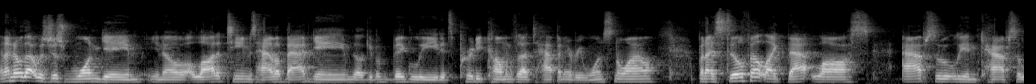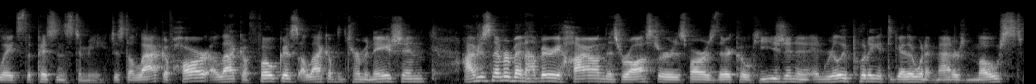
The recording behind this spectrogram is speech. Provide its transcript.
And I know that was just one game. You know, a lot of teams have a bad game, they'll give a big lead. It's pretty common for that to happen every once in a while. But I still felt like that loss absolutely encapsulates the Pistons to me. Just a lack of heart, a lack of focus, a lack of determination. I've just never been very high on this roster as far as their cohesion and, and really putting it together when it matters most.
